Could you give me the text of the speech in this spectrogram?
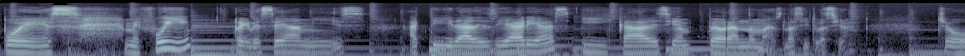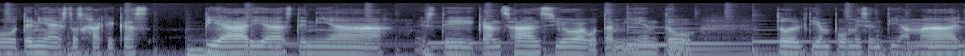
pues me fui, regresé a mis actividades diarias y cada vez iba empeorando más la situación. Yo tenía estas jaquecas diarias, tenía este cansancio, agotamiento, todo el tiempo me sentía mal,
